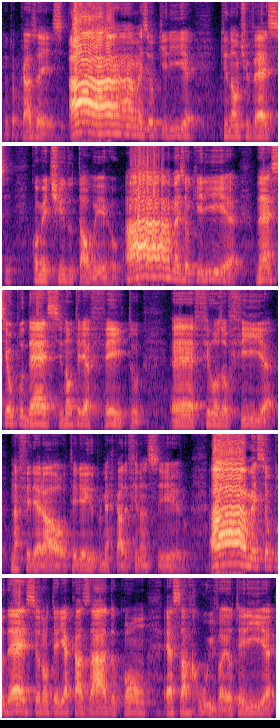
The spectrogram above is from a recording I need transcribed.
Que o teu caso é esse. Ah, mas eu queria que não tivesse cometido tal erro. Ah, mas eu queria, né? Se eu pudesse, não teria feito é, filosofia na federal, teria ido para o mercado financeiro. Ah, mas se eu pudesse, eu não teria casado com essa ruiva, eu teria,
